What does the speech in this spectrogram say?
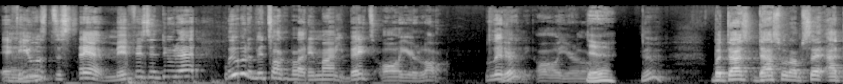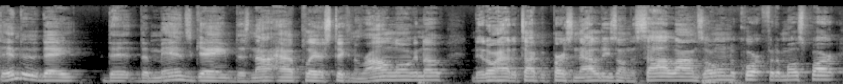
If he mm-hmm. was to stay at Memphis and do that, we would have been talking about Emoni Bates all year long, literally all year long. Yeah. Yeah. But that's that's what I'm saying. At the end of the day, the the men's game does not have players sticking around long enough. They don't have the type of personalities on the sidelines or on the court for the most part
